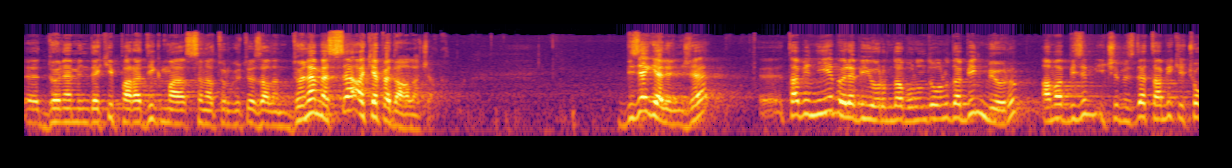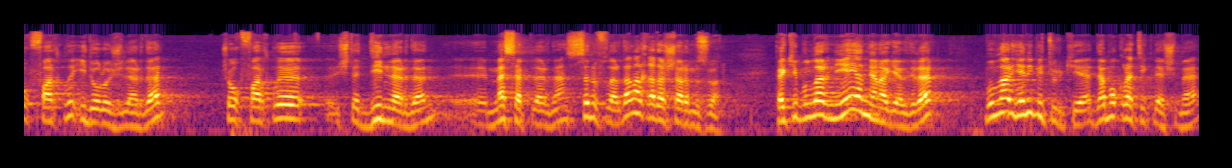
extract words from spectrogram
dönemindeki paradigmasına Turgut Özal'ın dönemezse AKP dağılacak. Bize gelince e, tabii niye böyle bir yorumda bulundu onu da bilmiyorum ama bizim içimizde tabii ki çok farklı ideolojilerden, çok farklı işte dinlerden, e, mezheplerden, sınıflardan arkadaşlarımız var. Peki bunlar niye yan yana geldiler? Bunlar yeni bir Türkiye, demokratikleşme,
